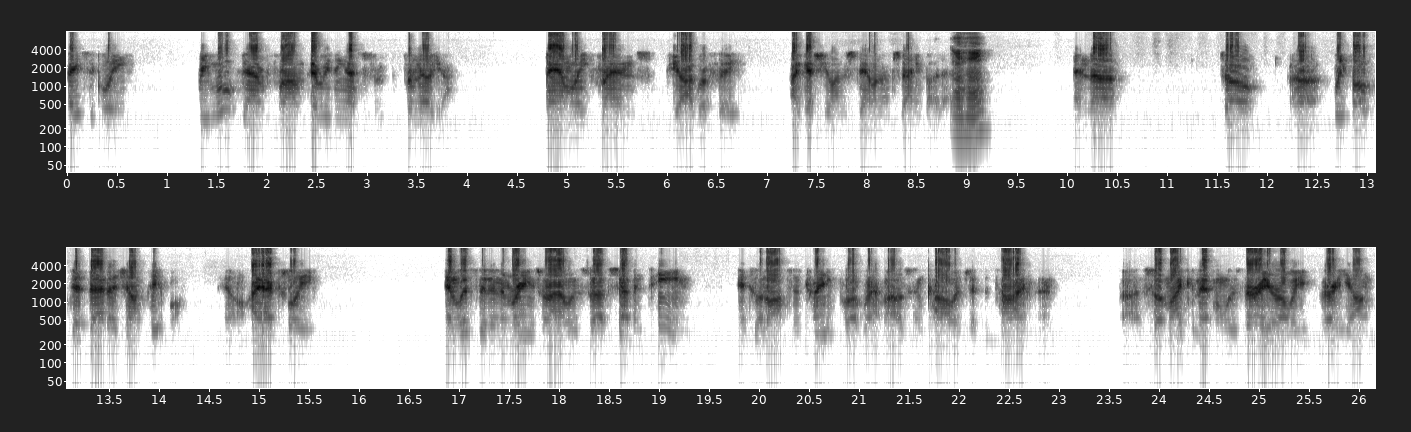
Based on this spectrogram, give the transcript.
basically remove them from everything that's familiar family, friends, geography. I guess you understand what I'm saying by that. Uh huh. And uh, so uh, we both did that as young people. You know, I actually enlisted in the Marines when I was uh, 17 into an officer training program. I was in college at the time, and uh, so my commitment was very early, very young,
